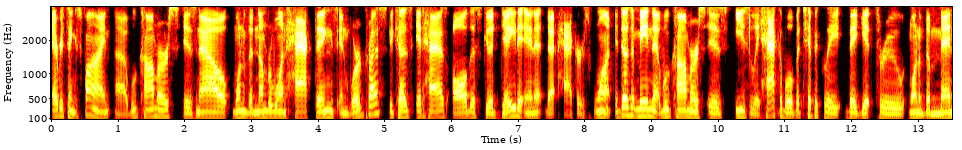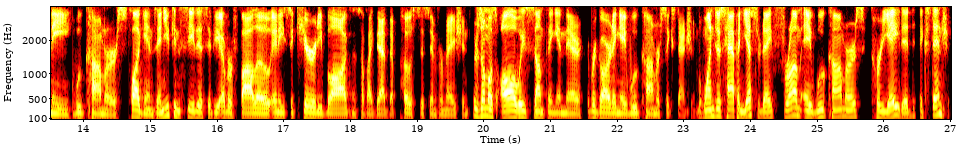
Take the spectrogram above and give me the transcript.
everything's fine. Uh, WooCommerce is now one of the number one hack things in WordPress because it has all this good data in it that hackers want. It doesn't mean that WooCommerce is easily hackable, but typically they get through one of the many WooCommerce plugins. And you can see this if you ever follow any security blogs and stuff like that that post this information. There's almost always something in there regarding a WooCommerce extension. One just happened yesterday from a WooCommerce created extension.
